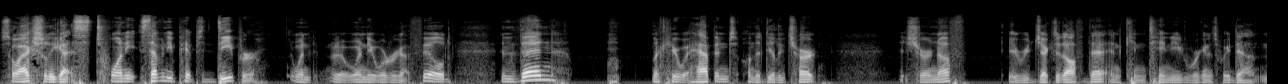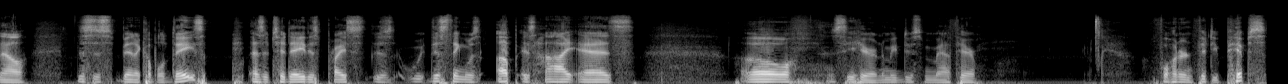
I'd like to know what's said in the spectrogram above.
So I actually got 20 70 pips deeper when when the order got filled, and then look here what happened on the daily chart. Sure enough, it rejected off of that and continued working its way down. Now, this has been a couple of days. As of today, this price is this thing was up as high as oh, let's see here. Let me do some math here. 450 pips.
